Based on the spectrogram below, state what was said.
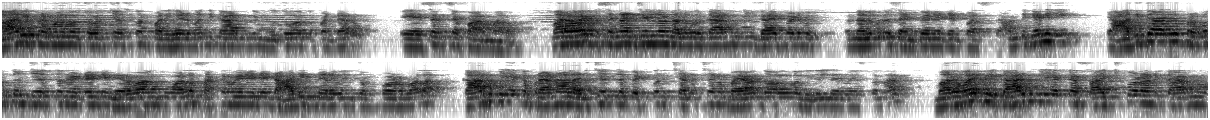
భారీ ప్రమాదం చోటు చేసుకొని పదిహేడు మంది కార్మికులు మృతువాత పడ్డారు ఎస్ఎన్సీ ఫార్మాలో. మరోవైపు సినర్జీల్లో నలుగురు కార్మికులు గాయపడి నలుగురు చనిపోయినటువంటి పరిస్థితి. అందుకని అధికారులు ప్రభుత్వం చేస్తున్నటువంటి నిర్వాహకం వల్ల సక్రమైనటువంటి ఆడిట్ నిర్వహించకపోవడం వల్ల కార్మికుల యొక్క ప్రాణాలు అరిచేతిలో పెట్టుకొని క్షణ క్షణ భయాందోళనలో విధులు నిర్వహిస్తున్నారు. మరోవైపు ఈ కార్మికుల యొక్క సాగిపోవడానికి కారణం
